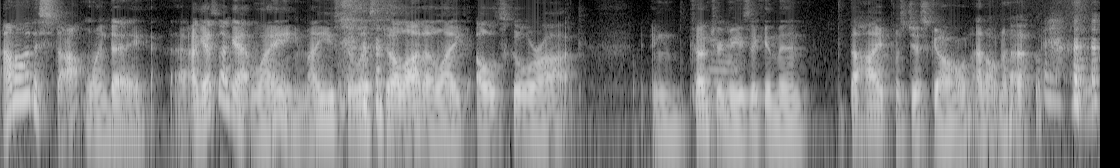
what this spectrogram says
I might to stop one day. I guess I got lame. I used to listen to a lot of like old school rock and country Yeah. music, and then the hype was just gone. I don't know.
